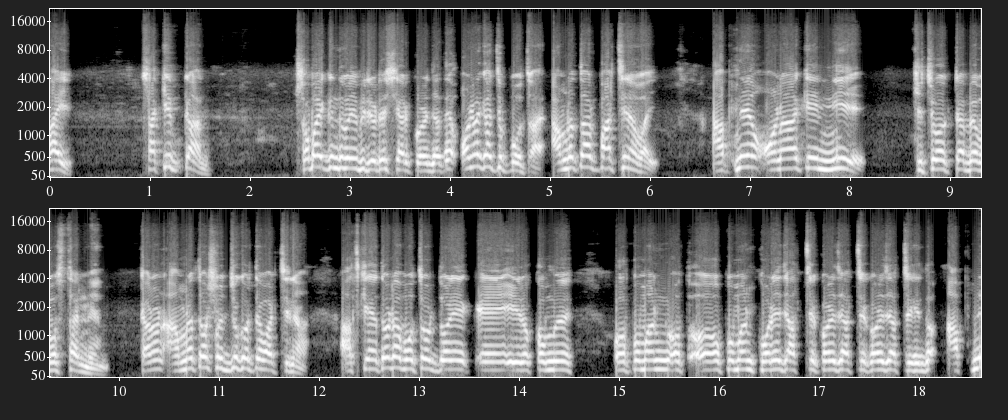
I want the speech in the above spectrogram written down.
ভাই, সাকিব খান, সবাই কিন্তু এই ভিডিওটা শেয়ার করেন যাতে ওনার কাছে পৌঁছায়। আমরা তো আর পারছি না ভাই। আপনি ওনাকে নিয়ে কিছু একটা ব্যবস্থা নেন। কারণ আমরা তো সহ্য করতে পারছি না। আজকে এতটা বছর ধরে এরকম অপমান অপমান করে যাচ্ছে করে যাচ্ছে করে যাচ্ছে, কিন্তু আপনি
